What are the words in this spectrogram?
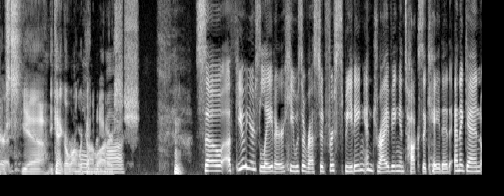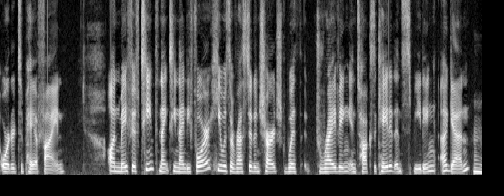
Waters. Yeah, you can't go wrong with Oh John my Waters. gosh. Hmm. So, a few years later, he was arrested for speeding and driving intoxicated and again ordered to pay a fine. On May 15th, 1994, he was arrested and charged with driving intoxicated and speeding again. Hmm.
